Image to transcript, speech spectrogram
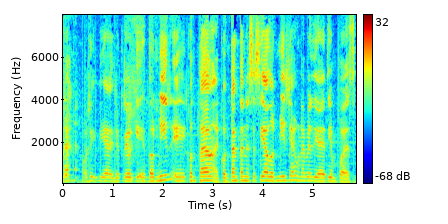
Ya, hoy día yo creo que dormir, eh, con, ta- con tanta necesidad de dormir, ya es una pérdida de tiempo a veces.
